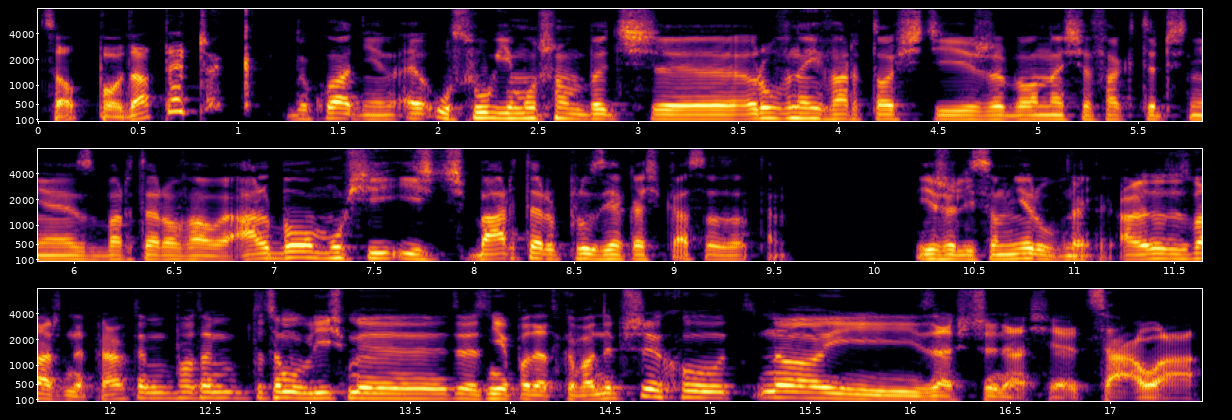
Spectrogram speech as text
co? Podateczek. Dokładnie. E, usługi muszą być e, równej wartości, żeby one się faktycznie zbarterowały. Albo musi iść barter plus jakaś kasa za ten jeżeli są nierówne. Tak, ale to jest ważne, prawda? Potem to, co mówiliśmy, to jest niepodatkowany przychód, no i zaczyna się cała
